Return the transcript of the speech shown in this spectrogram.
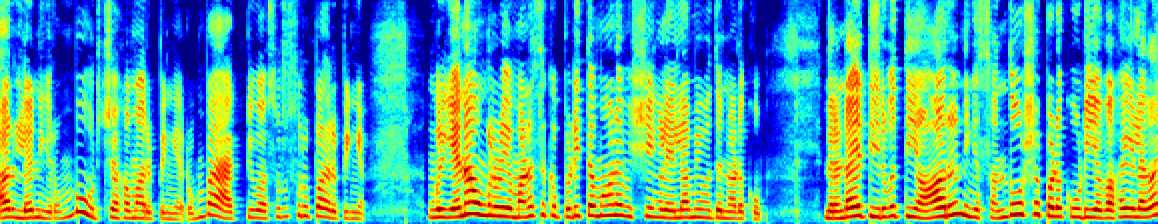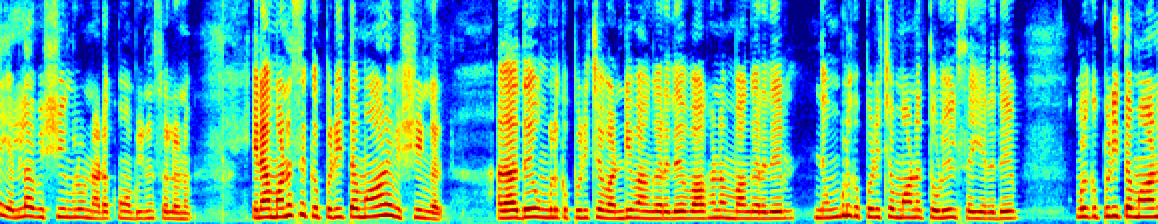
ஆறில் நீங்கள் ரொம்ப உற்சாகமாக இருப்பீங்க. ரொம்ப ஆக்டிவாக சுறுசுறுப்பாக இருப்பீங்க. உங்களுக்கு ஏன்னா உங்களுடைய மனசுக்கு பிடித்தமான விஷயங்கள் எல்லாமே வந்து நடக்கும். இந்த ரெண்டாயிரத்தி இருபத்தி ஆறு நீங்கள் சந்தோஷப்படக்கூடிய வகையில் தான் எல்லா விஷயங்களும் நடக்கும் அப்படின்னு சொல்லணும். ஏன்னா மனசுக்கு பிடித்தமான விஷயங்கள். அதாவது உங்களுக்கு பிடிச்ச வண்டி வாங்குறது வாகனம் வாங்குறது இந்த உங்களுக்கு பிடிச்சமான தொழில் செய்கிறது உங்களுக்கு பிடித்தமான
